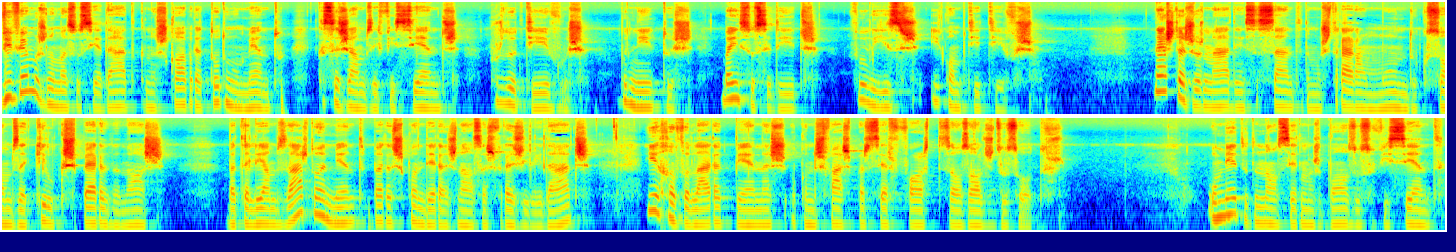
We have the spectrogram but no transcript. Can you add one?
Vivemos numa sociedade que nos cobra a todo momento que sejamos eficientes, produtivos, bonitos, bem-sucedidos, felizes e competitivos. Nesta jornada incessante de mostrar ao mundo que somos aquilo que espera de nós, batalhamos arduamente para esconder as nossas fragilidades e revelar apenas o que nos faz parecer fortes aos olhos dos outros. O medo de não sermos bons o suficiente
